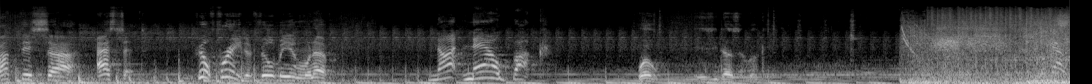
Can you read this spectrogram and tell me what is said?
About this uh, asset. Feel free to fill me in whenever. Not now, Buck. Whoa, easy does it, rookie. Look out.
